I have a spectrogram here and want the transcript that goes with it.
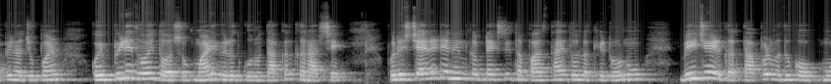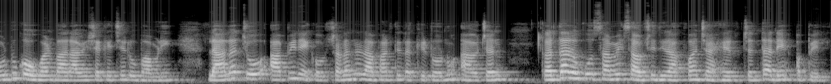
અપીલ હજુ પણ કોઈ પીડિત હોય તો અશોક માળી વિરુદ્ધ ગુનો દાખલ કરાશે. પોલીસ ચેરિટી અને ઇન્કમટેક્સની તપાસ થાય તો લકી ડ્રોનું બીજેડ કરતાં પણ વધુ મોટું કૌભાંડ બહાર આવી શકે છે. લોભામણી લાલચો આપીને ગૌશાળાના લાભાર્થી લકી ડ્રોનું આયોજન કરતા લોકો સામે સાવચેતી રાખવા જાહેર જનતાને અપીલ.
